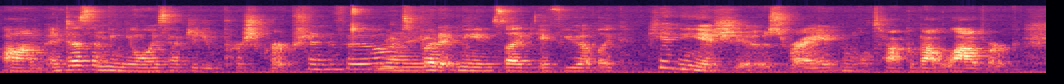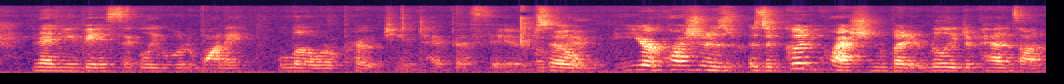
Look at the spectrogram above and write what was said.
Um, it doesn't mean you always have to do prescription foods, Right. but it means like if you have like kidney issues, right, and we'll talk about lab work, then you basically would want a lower protein type of food. So your question is, is a good question, but it really depends on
